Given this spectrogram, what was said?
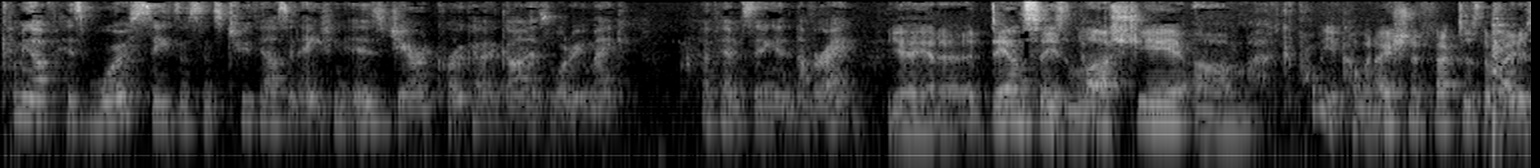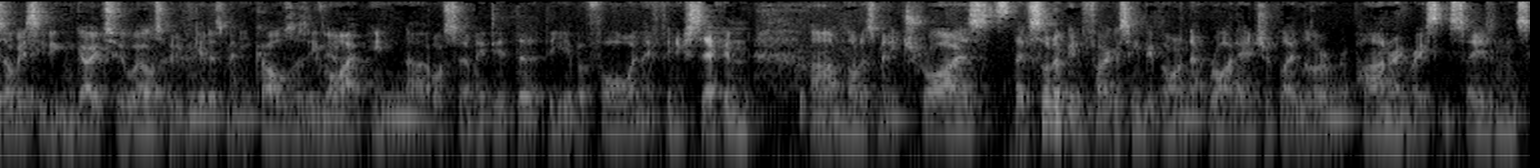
coming off his worst season since 2018 is Jarrod Croker. Guys, what do we make of him sitting at number eight? Yeah, he had a, a down season last year. Um, probably a combination of factors. The Raiders obviously didn't go too well, so he didn't get as many goals as he might in, uh, or certainly did the, the year before when they finished second. Um, not as many tries. They've sort of been focusing a bit more on that right edge of Leilua and Rapana in recent seasons.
